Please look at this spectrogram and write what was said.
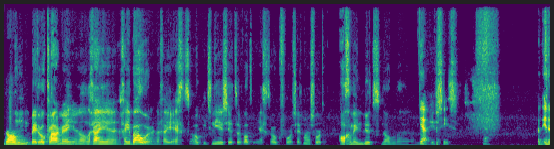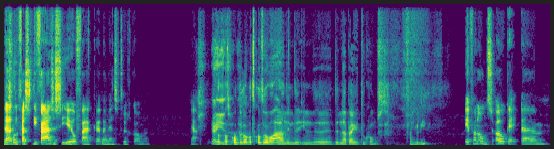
dan ben je er ook klaar mee en dan ga je, ga je bouwen. Dan ga je echt ook iets neerzetten wat echt ook voor zeg maar, een soort algemeen nut dan, uh, dan ja, is. Precies. Ja, Inderdaad, die, fase, die fases zie je heel vaak uh, bij mensen terugkomen. Ja. ja wat, wat, komt er, wat komt er allemaal aan in de, in de, de nabije toekomst van jullie? Van ons, oké. Okay. Um,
